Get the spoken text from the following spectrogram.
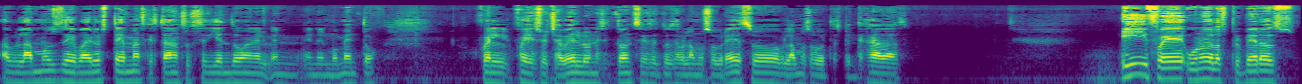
Hablamos de varios temas que estaban sucediendo en el, en, el momento. Fue el, falleció Chabelo en ese entonces, entonces hablamos sobre eso, hablamos sobre otras pendejadas. Y fue uno de los primeros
